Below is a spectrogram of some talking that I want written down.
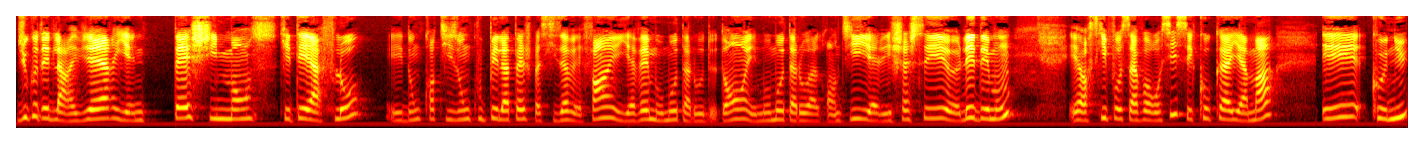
du côté de la rivière, il y a une pêche immense qui était à flot et donc, quand ils ont coupé la pêche parce qu'ils avaient faim, il y avait Momotaro dedans. Et Momotaro a grandi et allait chasser euh, les démons. Et alors, ce qu'il faut savoir aussi, c'est qu'Okayama est connu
